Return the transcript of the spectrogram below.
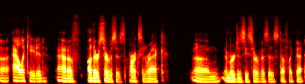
uh, allocated out of other services, parks and rec, um, emergency services, stuff like that.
